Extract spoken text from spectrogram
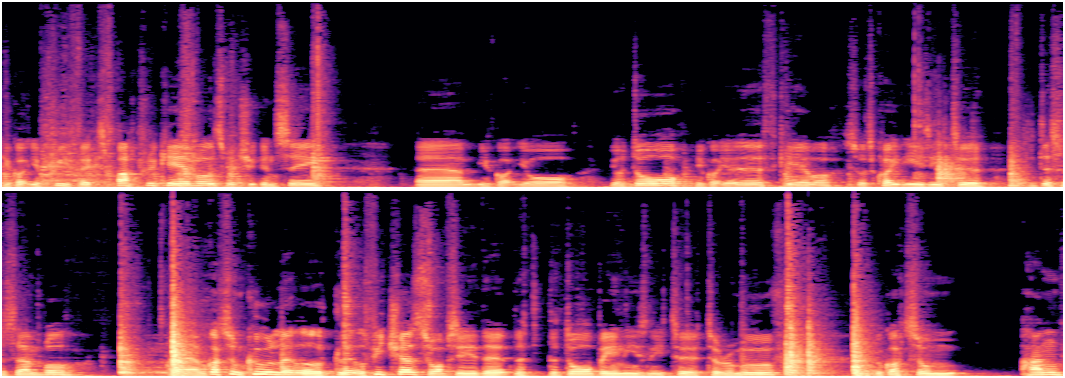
you've got your prefixed battery cables, which you can see. Um, you've got your your door, you've got your earth cable, so it's quite easy to, to disassemble. Uh, we've got some cool little little features, so obviously the, the, the door being easily to, to remove. We've got some hang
